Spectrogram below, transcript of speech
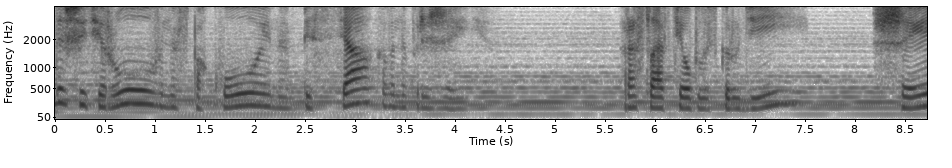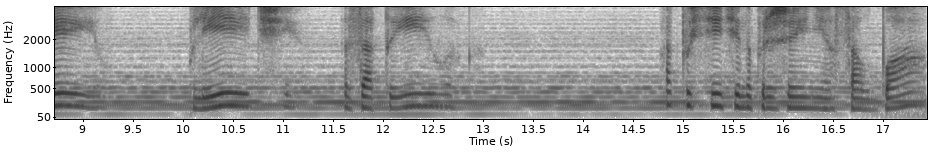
Дышите ровно, спокойно, без всякого напряжения. Расслабьте область груди, шею, плечи, затылок. Отпустите напряжение со лба.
